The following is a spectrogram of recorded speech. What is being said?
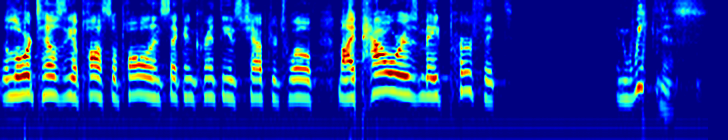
The Lord tells the apostle Paul in 2 Corinthians chapter 12, "My power is made perfect in weakness."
